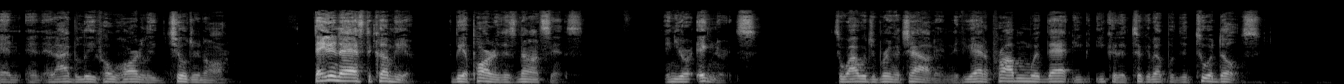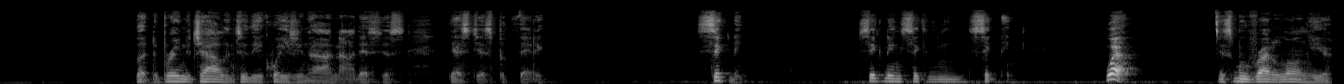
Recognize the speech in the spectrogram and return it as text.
And, and, and I believe wholeheartedly children are. They didn't ask to come here to be a part of this nonsense in your ignorance. So why would you bring a child in? If you had a problem with that, you, you could have took it up with the two adults. But to bring the child into the equation, ah, nah, that's just that's just pathetic. Sickening. Sickening, sickening, sickening. Well, let's move right along here.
